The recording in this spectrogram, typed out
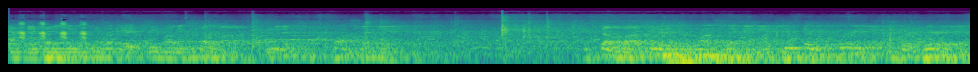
Welcome penalty to number eight, Giovanni Stella. Two minutes cross-checking. Stella, two cross-checking and two thirty-three of the third period.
